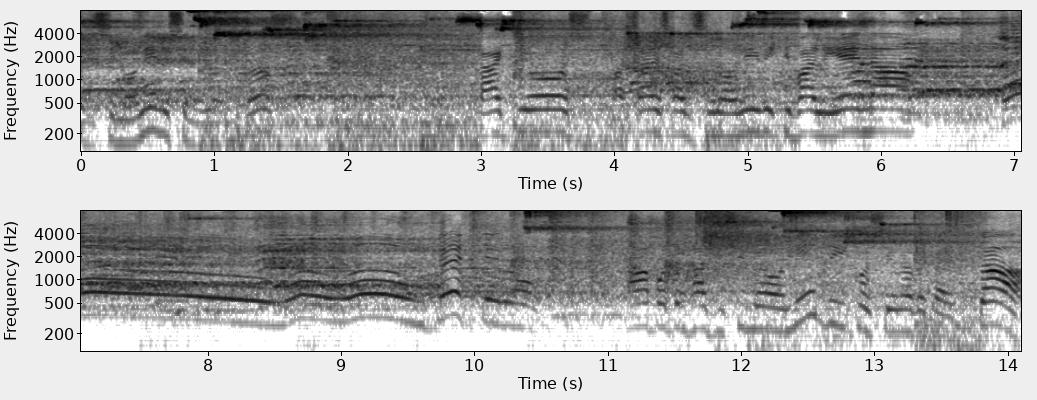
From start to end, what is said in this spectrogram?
Χατζησιμονίδης είναι γνωστός Κάκιος, Πασάρης Χατζησιμονίδη έχει βάλει ένα. Δεύτερο από τον Χατζησιμονίδη 21-17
